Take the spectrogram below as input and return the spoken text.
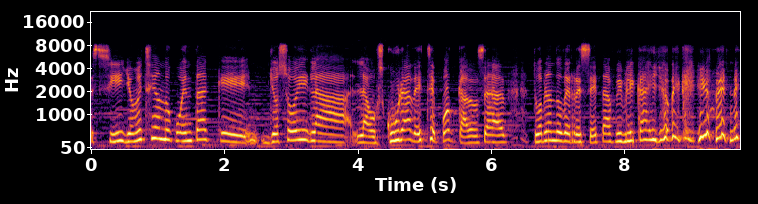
Sí, yo me estoy dando cuenta que yo soy la, la, oscura de este podcast. O sea, tú hablando de recetas bíblicas y yo de crímenes.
